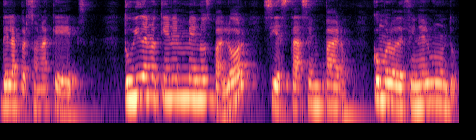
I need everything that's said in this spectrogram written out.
de la persona que eres. Tu vida no tiene menos valor si estás en paro, como lo define el mundo.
